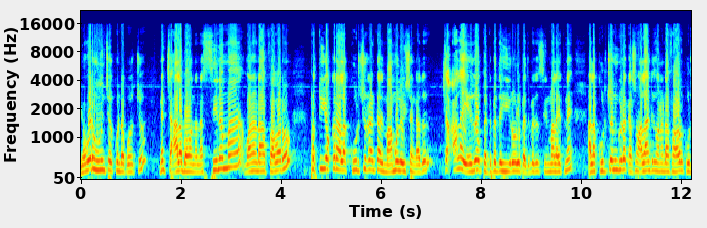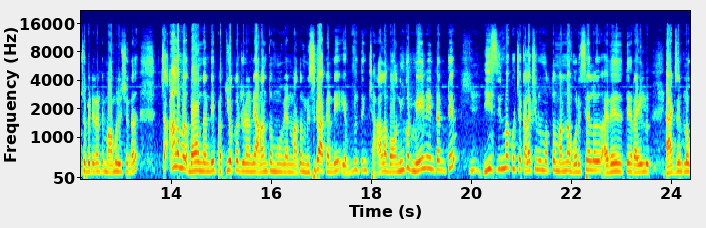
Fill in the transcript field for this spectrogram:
ఎవరు ఊహించకుండా పోవచ్చు. కానీ చాలా బాగుందన్న cinema one and half hour. ప్రతి ఒక్కరు అలా కూర్చుంటే అది మామూలు విషయం కాదు. చాలా ఏదో పెద్ద పెద్ద హీరోలు పెద్ద పెద్ద సినిమాలు అయితేనే అలా కూర్చొని కూడా కష్టం. అలాంటిది వన్ అండ్ హాఫ్ అవర్ కూర్చోబెట్టారంటే మామూలు విషయం కదా. చాలా బాగుందండి. ప్రతి ఒక్కరు చూడండి అనంతం మూవీ అని మాత్రం మిస్ కాకండి. ఎవ్రీథింగ్ చాలా బాగుంది. ఇంకోటి మెయిన్ ఏంటంటే ఈ సినిమాకి వచ్చే కలెక్షన్లు మొత్తం మొన్న ఒరిస్సాలో ఏదైతే రైలు యాక్సిడెంట్లో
